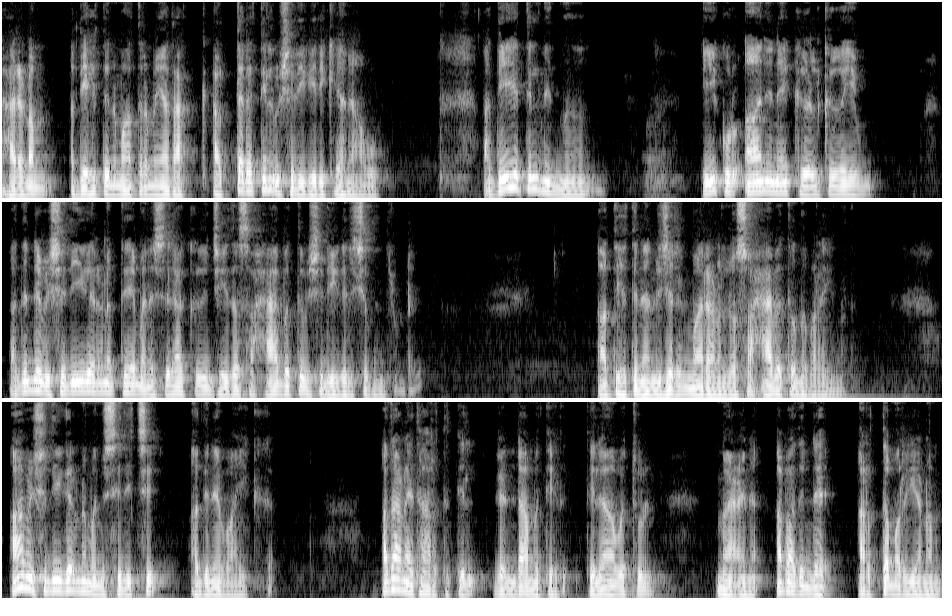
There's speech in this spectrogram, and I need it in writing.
കാരണം അദ്ദേഹത്തിന് മാത്രമേ അത് അത്തരത്തിൽ വിശദീകരിക്കാനാവൂ. അദ്ദേഹത്തിൽ നിന്ന് ഈ ഖുർആാനിനെ കേൾക്കുകയും അതിന്റെ വിശദീകരണത്തെ മനസ്സിലാക്കുകയും ചെയ്ത സഹാബത്ത് വിശദീകരിച്ചു തന്നിട്ടുണ്ട് അദ്ദേഹത്തിന് അനുചരന്മാരാണല്ലോ സഹാബത്ത് എന്ന് പറയുന്നത്. ആ വിശദീകരണം അനുസരിച്ച് അതിനെ വായിക്കുക. അതാണ് യഥാർത്ഥത്തിൽ രണ്ടാമത്തേത് തിലാവത്തുൽ മാന അപ്പോൾ അതിന്റെ അർത്ഥമറിയണം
